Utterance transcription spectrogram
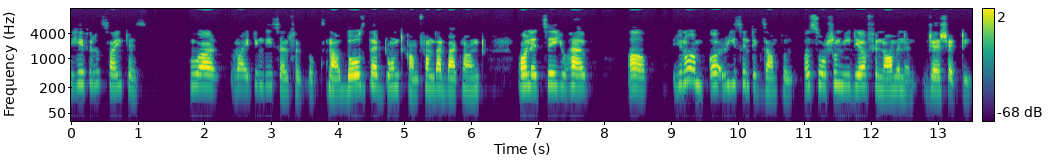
behavioral scientists who are writing these self-help books. Now, those that don't come from that background, or let's say you have, uh, you know, a, a recent example, a social media phenomenon, Jay Shetty.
